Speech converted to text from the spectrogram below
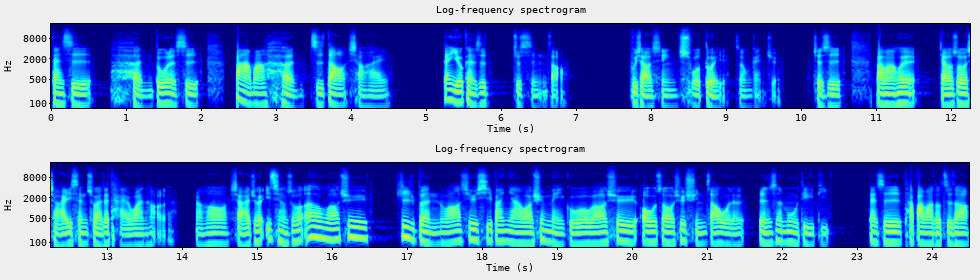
但是很多的是爸妈很知道小孩，但有可能是就是你知道不小心说对了这种感觉，就是爸妈会，假如说小孩一生出来在台湾好了。然后小孩就一直想说，啊，我要去日本，我要去西班牙，我要去美国，我要去欧洲，去寻找我的人生目的地。但是他爸妈都知道，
